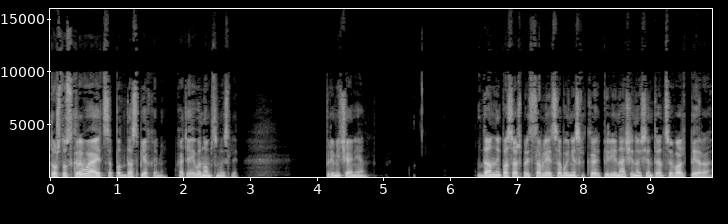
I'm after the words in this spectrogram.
то, что скрывается под доспехами, хотя и в ином смысле. Примечание. Данный пассаж представляет собой несколько переиначенную сентенцию Вольтера.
